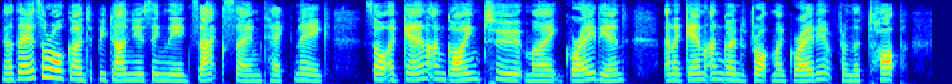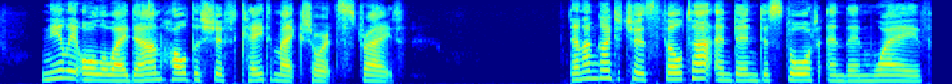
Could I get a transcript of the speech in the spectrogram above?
Now these are all going to be done using the exact same technique. So again, I'm going to my gradient and again, I'm going to drop my gradient from the top nearly all the way down, hold the shift key to make sure it's straight. Then I'm going to choose filter and then distort and then wave.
